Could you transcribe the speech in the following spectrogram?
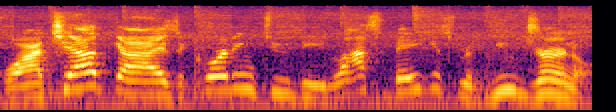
Watch out, guys. According to the Las Vegas Review Journal,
